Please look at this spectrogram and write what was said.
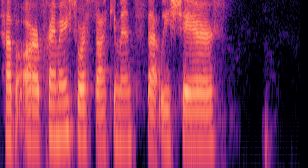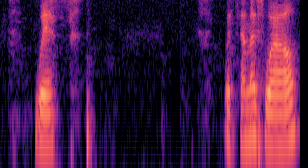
have our primary source documents that we share with with them as well.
